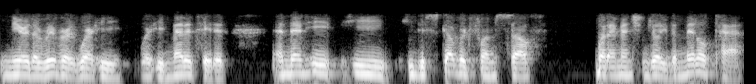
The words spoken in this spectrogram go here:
near the river where he where he meditated, and then he he he discovered for himself what I mentioned earlier, the middle path.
